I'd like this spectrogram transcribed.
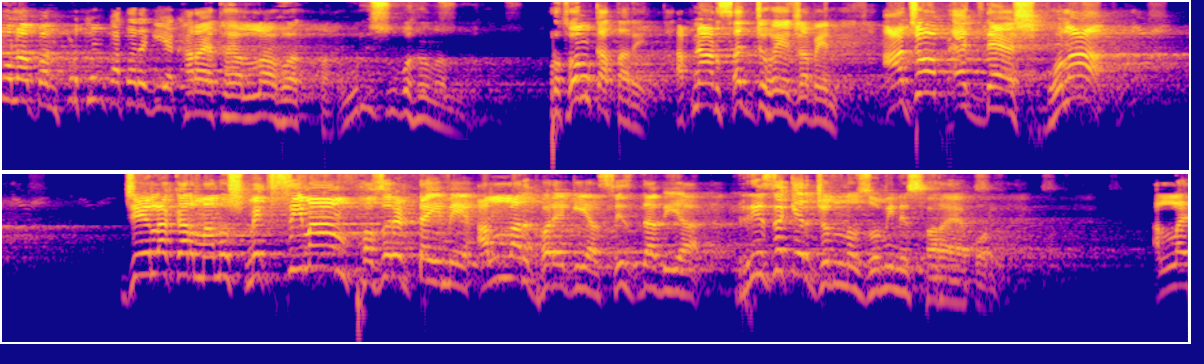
পোলা পান, প্রথম কাতারে গিয়ে খাড়ায় থাকে, আল্লাহ আকবার। ওরে সুবহান প্রথম কাতারে, আপনি আশ্চর্য হয়ে যাবেন। আজব এক দেশ, ভোলা। যে এলাকার মানুষ ম্যাক্সিমাম ফজরের টাইমে আল্লাহর ঘরে গিয়া সিজদা দিয়া রিজেকের জন্য জমিনে ছড়ায়া পড়ে। আল্লাহ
